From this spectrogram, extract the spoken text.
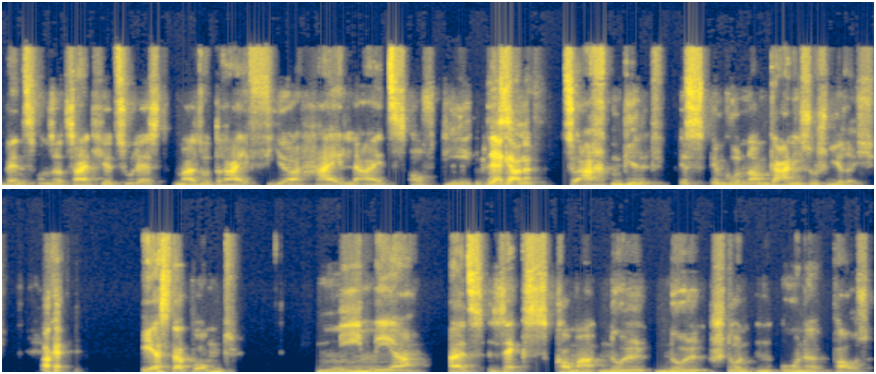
wenn es unsere Zeit hier zulässt, mal so drei, vier Highlights, auf die Sehr gerne. Zu achten gilt. Ist im Grunde genommen gar nicht so schwierig. Okay. Erster Punkt, nie mehr als 6,00 Stunden ohne Pause.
